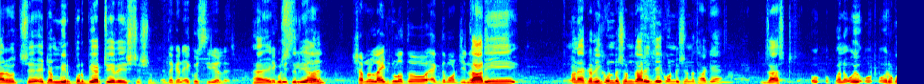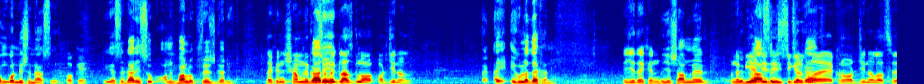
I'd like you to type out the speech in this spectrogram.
আর হচ্ছে এটা মিরপুর বিআরটি রেজিস্ট্রেশন দেখেন 21 সিরিয়ালের। হ্যাঁ একুশ সিরিয়াল। সামনে লাইটগুলো তো একদম অরিজিনাল গাড়ি মানে একটা রিকন্ডিশন গাড়ি যে কন্ডিশনে থাকে জাস্ট মানে ওই ওরকম কন্ডিশনে আছে। ওকে। ঠিক আছে? গাড়ি সব অনেক ভালো ফ্রেশ গাড়ি। দেখেন সামনে পিছনে গ্লাসগুলো অরিজিনাল এগুলা দেখেন। এই যে দেখেন। ওই যে সামনের মানে বিআরটি glass এর স্টিকার sticker, গুলো এখনও অরিজিনাল আছে।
